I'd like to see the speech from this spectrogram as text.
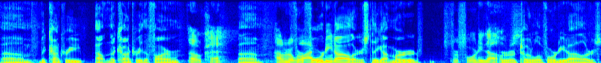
Um, the country out in the country, the farm Okay. I don't know Um, for why. forty dollars. They got murdered For forty dollars for a total of forty dollars.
